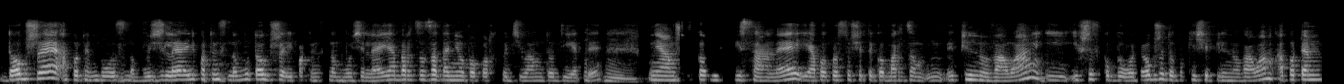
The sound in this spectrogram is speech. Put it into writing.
dobrze, a potem było znowu źle i potem znowu dobrze i potem znowu źle. Ja bardzo zadaniowo podchodziłam do diety. Mhm. Miałam wszystko wpisane, ja po prostu się tego bardzo mm, pilnowałam i, i wszystko było dobrze, dopóki się pilnowałam, a potem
